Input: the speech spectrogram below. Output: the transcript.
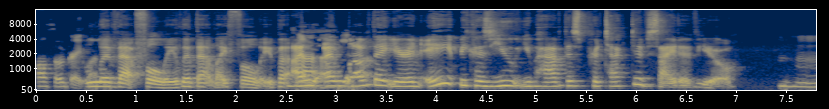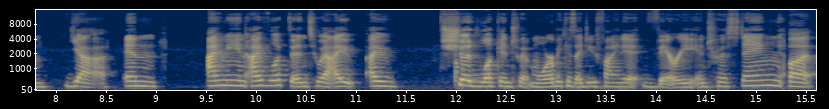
also a great one. live that fully, live that life fully. But yeah. I, I love that you're an eight because you you have this protective side of you. Mm-hmm. Yeah. And I mean, I've looked into it. I I should look into it more because I do find it very interesting. But,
